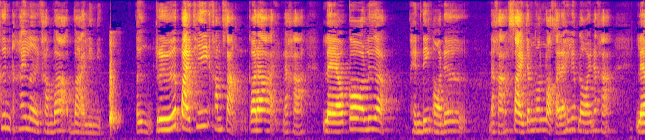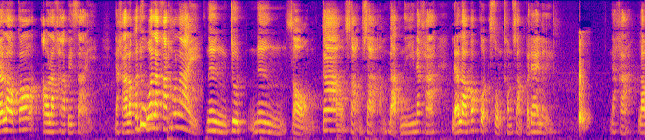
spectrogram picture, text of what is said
ขึ้นให้เลยคำว่า by limit ตึงหรือไปที่คำสั่งก็ได้นะคะ แล้วก็เลือก pending order นะคะ ใส่จำนวนหลอดใส่อะไรให้เรียบร้อยนะคะ แล้วเราก็เอาราคาไปใส่ นะคะ เราก็ดูว่าราคาเท่าไหร่ 1.12933 แบบนี้นะคะ แล้วเราก็กดส่งคำสั่งไปได้เลยนะคะ เรา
